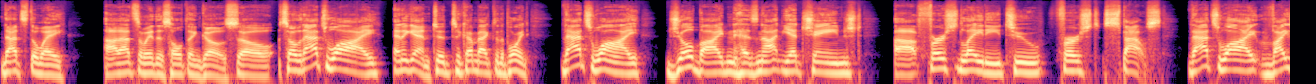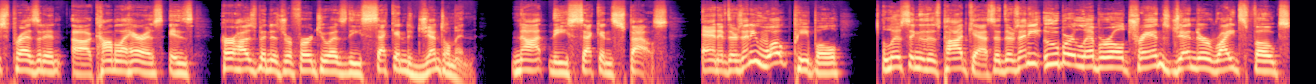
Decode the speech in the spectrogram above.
That's the way. Uh, that's the way this whole thing goes. So, so that's why. And again, to to come back to the point, that's why Joe Biden has not yet changed uh, first lady to first spouse. That's why Vice President uh, Kamala Harris is her husband is referred to as the second gentleman, not the second spouse. And if there's any woke people listening to this podcast, if there's any uber liberal transgender rights folks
